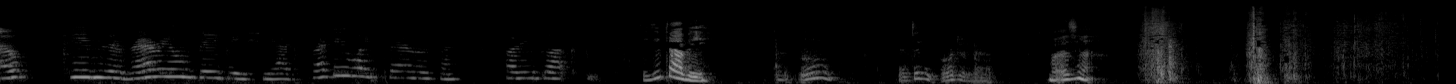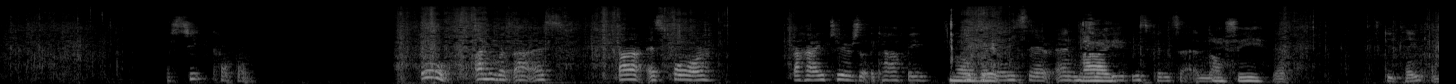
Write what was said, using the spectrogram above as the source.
Out came their very own baby. She had fuzzy white feathers and funny black beak. is it, Abbie? Mm, I didn't order that. What is it? A seat cover. Oh, I know what that is. That is for the high chairs at the cafe. Oh, you can right. insert in Aye. babies can sit in them. I see. Yeah. It's good thinking,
